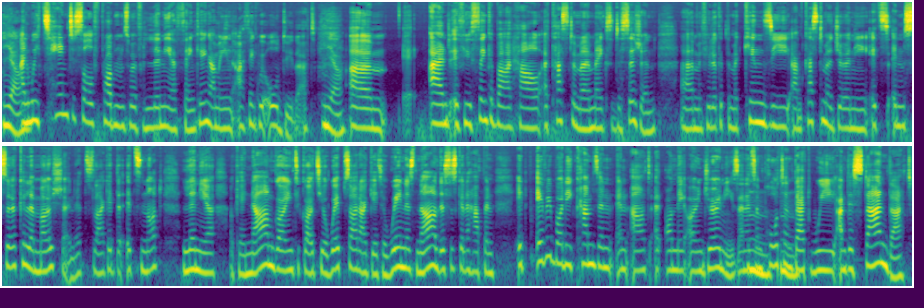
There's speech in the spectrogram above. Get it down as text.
Yeah. and we tend to solve problems with linear thinking i mean i think we all do that yeah. um, and if you think about how a customer makes a decision, um, if you look at the McKinsey um, customer journey, it's in circular motion. It's like it, it's not linear. Okay, now I'm going to go to your website. I get awareness. Now this is going to happen. It everybody comes in and out at, on their own journeys, and it's important that we understand that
